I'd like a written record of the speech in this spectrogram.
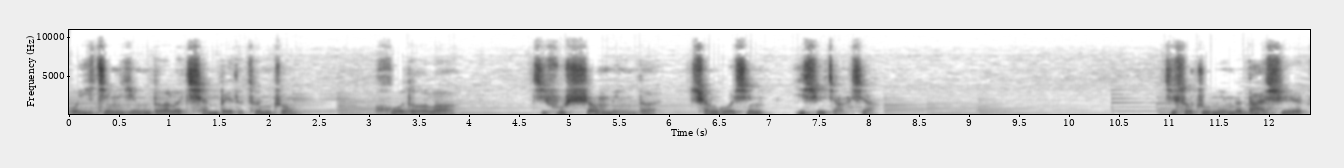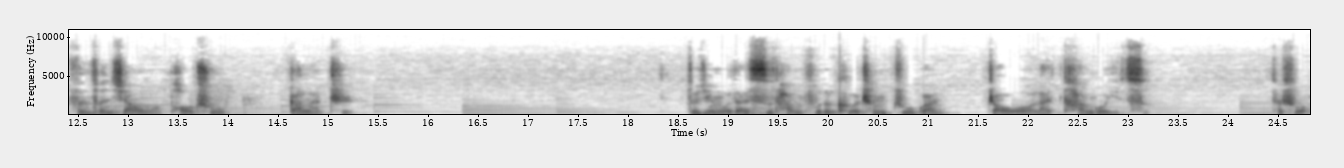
我已经赢得了前辈的尊重。获得了极负盛名的全国性医学奖项，几所著名的大学纷纷向我抛出橄榄枝。最近我在斯坦福的课程主管找我来谈过一次，他说：“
